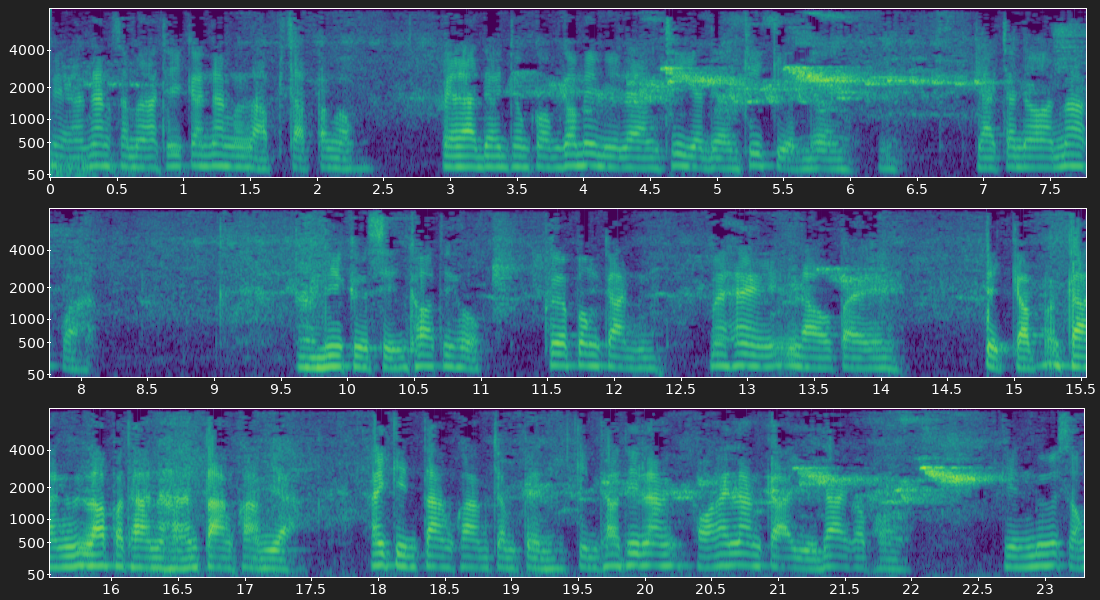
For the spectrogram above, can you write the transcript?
วลานั่งสมาธิก็นั่งหลับสับประงก เวลาเดินจงกรมก็ไม่มีแรงที่จะเดินที่เกียจเดิน อยากจะนอนมากกว่า นี่คือศีลข้อที่หกเพื่อป้องกันไม่ให้เราไปติดกับการรับประทานอาหารตามความอยาก ให้กินตามความจำเป็น กินเท่าที่ร่างพอให้ร่างกายอยู่ได้ก็พอ กินมื้อสอง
